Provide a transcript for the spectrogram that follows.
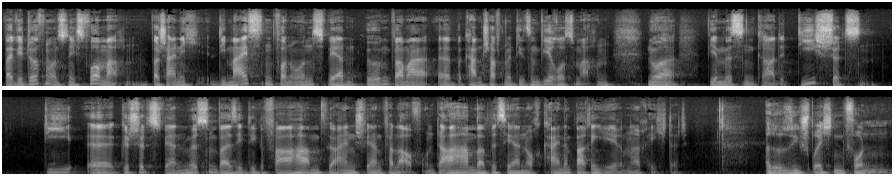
Weil wir dürfen uns nichts vormachen. Wahrscheinlich die meisten von uns werden irgendwann mal äh, Bekanntschaft mit diesem Virus machen. Nur wir müssen gerade die schützen, die äh, geschützt werden müssen, weil sie die Gefahr haben für einen schweren Verlauf. Und da haben wir bisher noch keine Barrieren errichtet. Also Sie sprechen von,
